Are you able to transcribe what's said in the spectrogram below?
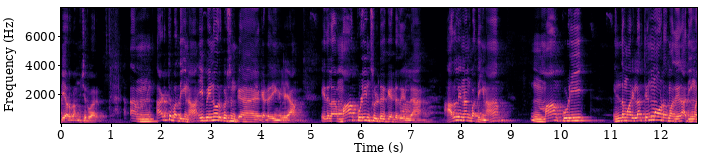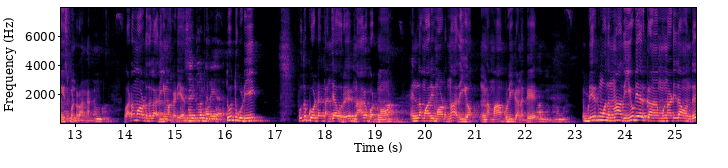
டிஆர்ஓக்கு அனுப்பிச்சிருவார். அடுத்து பார்த்தீங்கன்னா இப்போ இன்னொரு கொஷின் கே கேட்டதீங்க இல்லையா? இதில் மா குழின்னு சொல்லிட்டு கேட்டது இல்லை. அதில் என்னன்னு பார்த்தீங்கன்னா ம், குழி இந்த மாதிரிலாம் தென் மாவட்டம் மாதிரி அதிகமாக யூஸ் பண்ணுறாங்க வட மாவட்டத்தில் அதிகமாக கிடையாது. தூத்துக்குடி புதுக்கோட்டை தஞ்சாவூர் நாகப்பட்டினம் இந்த மாதிரி மாவட்டம் தான் அதிகம். இந்த மா குழி கணக்கு. இப்படி இருக்கும்போது என்னன்னா அது யூடிஆருக்கு முன்னாடி தான் வந்து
